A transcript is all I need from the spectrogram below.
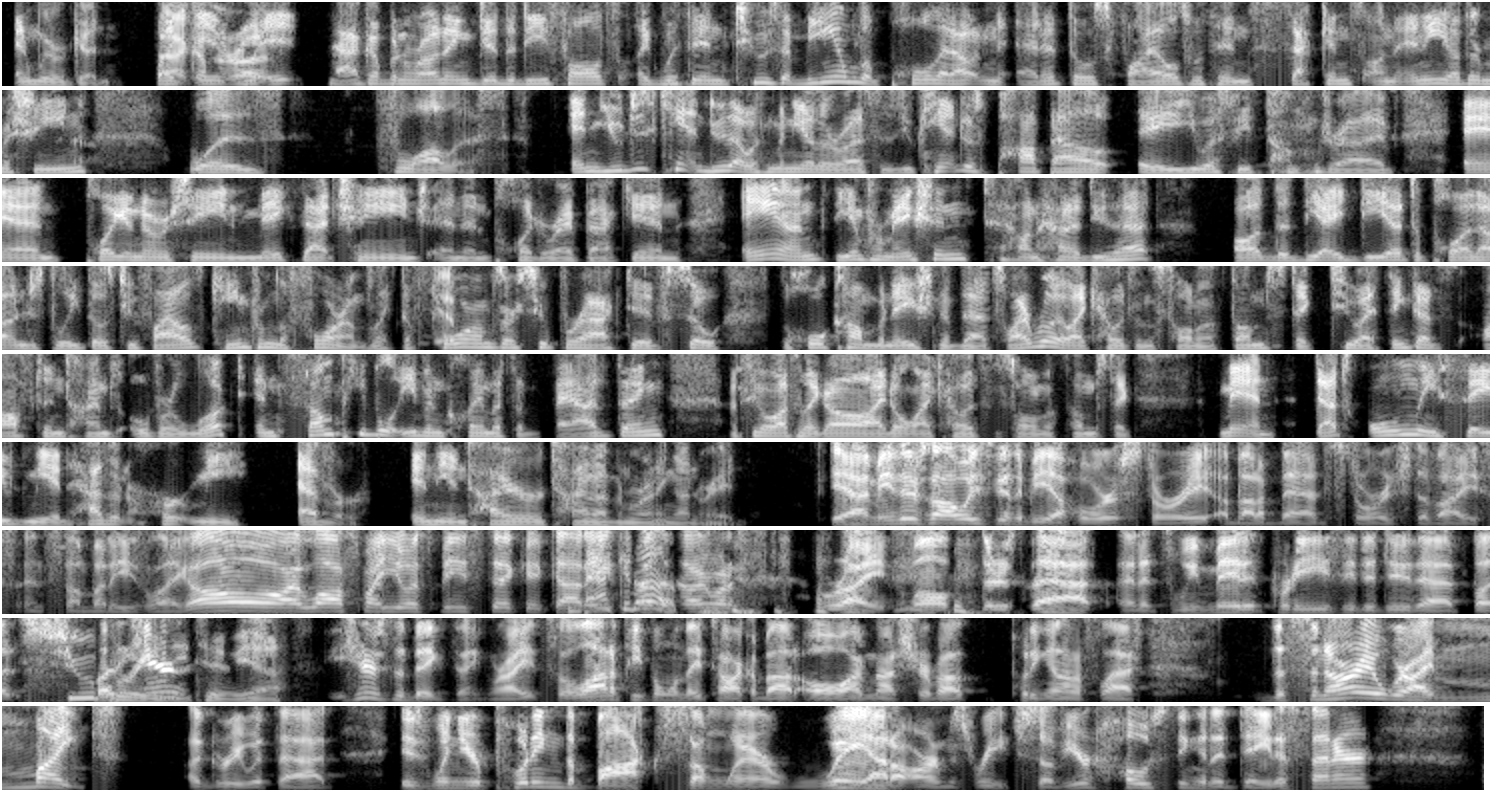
and we were good. Like back up, it, and running. It, back up and running, did the defaults like within two seconds. Being able to pull that out and edit those files within seconds on any other machine was flawless. And you just can't do that with many other OSs. You can't just pop out a USB thumb drive and plug it in a machine, make that change, and then plug it right back in. And the information to, on how to do that uh, the, the idea to pull it out and just delete those two files came from the forums. Like the forums are super active. So the whole combination of that. So I really like how it's installed on a thumbstick too. I think that's oftentimes overlooked. And some people even claim that's a bad thing. I've seen a lot of people like, oh, I don't like how it's installed on a thumbstick. Man, that's only saved me. It hasn't hurt me ever in the entire time I've been running Unraid. Yeah, I mean, there's always going to be a horror story about a bad storage device, and somebody's like, "Oh, I lost my USB stick. It got Back it up. right. Well, there's that, and it's we made it pretty easy to do that, but super but here, easy too. Yeah. Here's the big thing, right? So a lot of people when they talk about, "Oh, I'm not sure about putting it on a flash," the scenario where I might agree with that is when you're putting the box somewhere way out of arm's reach. So if you're hosting in a data center,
